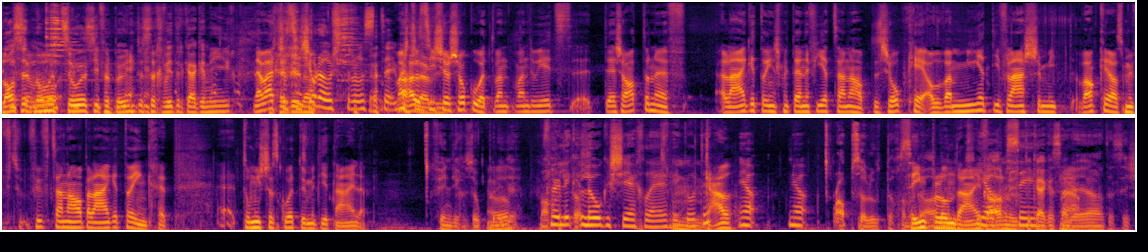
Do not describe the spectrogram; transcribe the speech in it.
Lasst nur zu, sie verbünden sich wieder gegen mich. Nein, weißt das ist ja, weißt, das ist ja schon gut, wenn, wenn du jetzt äh, den Chateauneuf alleine trinkst mit diesen 14,5, das ist okay. Aber wenn wir die Flasche mit Wackeras mit 15,5 alleine trinken, äh, darum ist das gut, wenn wir die teilen. Finde ich eine super Ja. Idee. Macht Völlig das. logische Erklärung, oder? Gell? Ja, ja. Absolut. Da kann man Simpel gar und einfach. Gar Ja, nichts sehr. dagegen sagen. Ja. Ja, das ist...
